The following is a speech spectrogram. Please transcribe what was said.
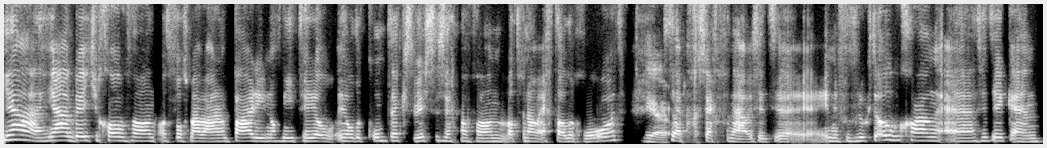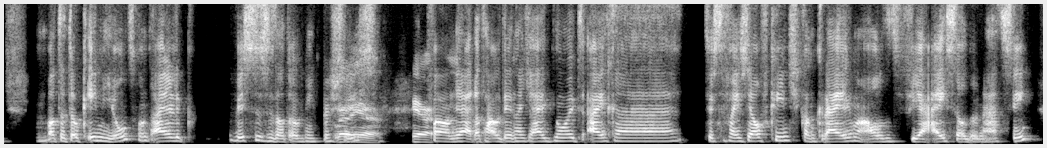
Ja, ja, een beetje gewoon van. Want volgens mij waren er een paar die nog niet heel, heel de context wisten, zeg maar, van wat we nou echt hadden gehoord. Ja, Dus heb ik gezegd van nou, we zitten in een vervroegde overgang, eh, zit ik. En wat het ook inhield, want eigenlijk wisten ze dat ook niet precies. nou ja, ja, Van ja, dat houdt in dat je eigenlijk nooit eigen tussen van jezelf kindje kan krijgen, maar altijd via eiceldonatie.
